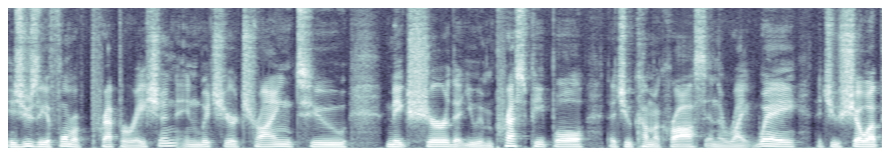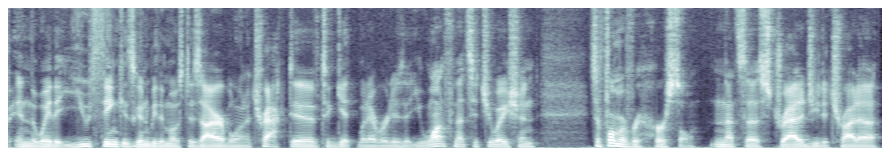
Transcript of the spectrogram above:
is usually a form of preparation in which you're trying to make sure that you impress people, that you come across in the right way, that you show up in the way that you think is going to be the most desirable and attractive to get whatever it is that you want from that situation. It's a form of rehearsal, and that's a strategy to try to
